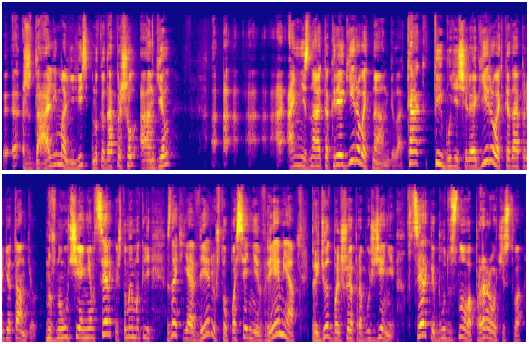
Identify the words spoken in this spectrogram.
э, э, ждали, молились, но когда пришел ангел, а, а, они не знают, как реагировать на ангела. Как ты будешь реагировать, когда придет ангел? Нужно учение в церкви, что мы могли... Знаете, я верю, что в последнее время придет большое пробуждение. В церкви будут снова пророчества,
